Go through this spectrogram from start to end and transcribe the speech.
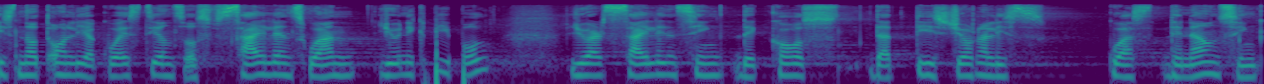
is not only a question of silence one unique people, you are silencing the cause that these journalist was denouncing,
